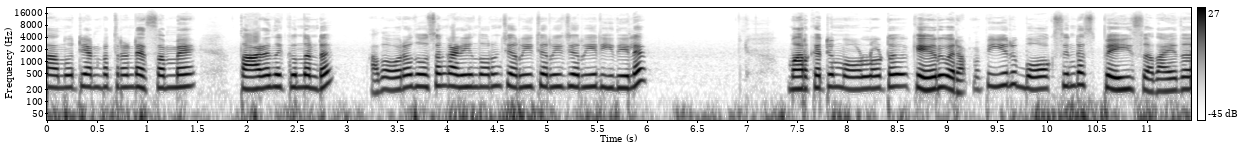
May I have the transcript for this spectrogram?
നാനൂറ്റി അൻപത്തിരണ്ട് എസ് എം എ താഴെ നിൽക്കുന്നുണ്ട്. അത് ഓരോ ദിവസം കഴിയുമോറും ചെറിയ ചെറിയ ചെറിയ രീതിയിൽ മാർക്കറ്റ് മുകളിലോട്ട് കയറി വരാം. അപ്പോൾ ഈ ഒരു ബോക്സിന്റെ സ്പേസ് അതായത്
